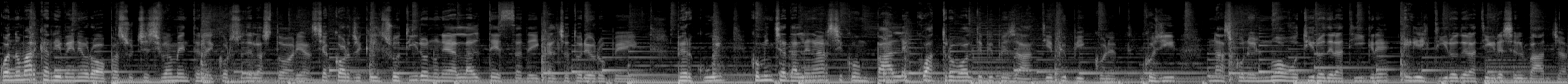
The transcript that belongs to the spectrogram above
Quando Mark arriva in Europa successivamente nel corso della storia, si accorge che il suo tiro non è all'altezza dei calciatori europei, per cui comincia ad allenarsi con palle quattro volte più pesanti e più piccole. Così nascono il nuovo tiro della tigre e il tiro della tigre selvaggia.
